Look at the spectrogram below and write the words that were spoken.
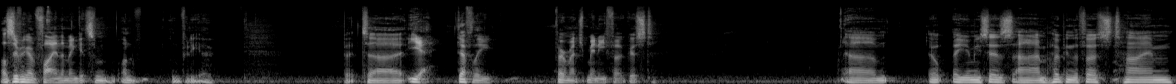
I'll see if I can find them and get some on, on video. But uh, yeah, definitely very much mini focused. Um, oh, Ayumi says, I'm hoping the first time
